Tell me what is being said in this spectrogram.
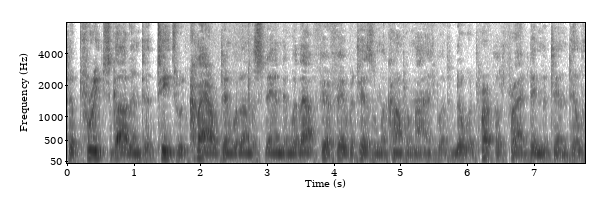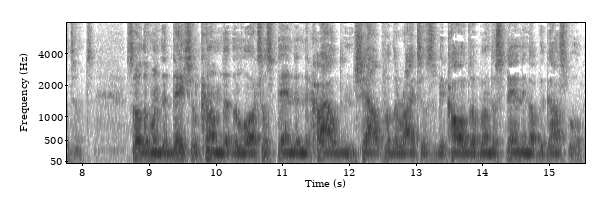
to preach, God, and to teach with clarity and with understanding, without fear, favoritism, or compromise, but to do it with purpose, pride, dignity, and diligence so that when the day shall come that the Lord shall stand in the cloud and shout for the righteous because of understanding of the gospel,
